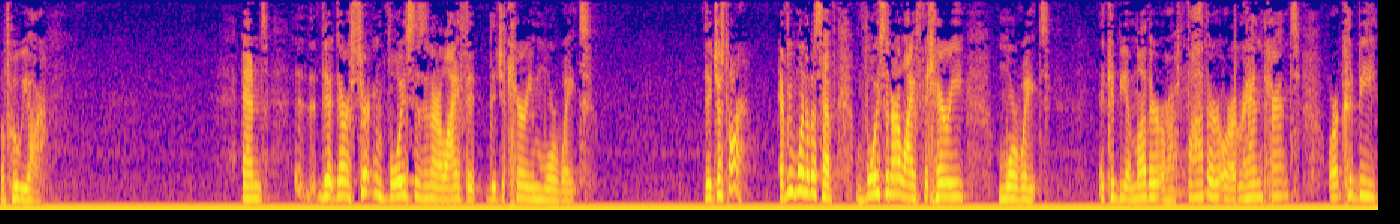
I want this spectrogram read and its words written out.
of who we are. And there, there are certain voices in our life that, that just carry more weight. They just are. Every one of us have voice in our life that carry more weight. It could be a mother or a father or a grandparent, or it could be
